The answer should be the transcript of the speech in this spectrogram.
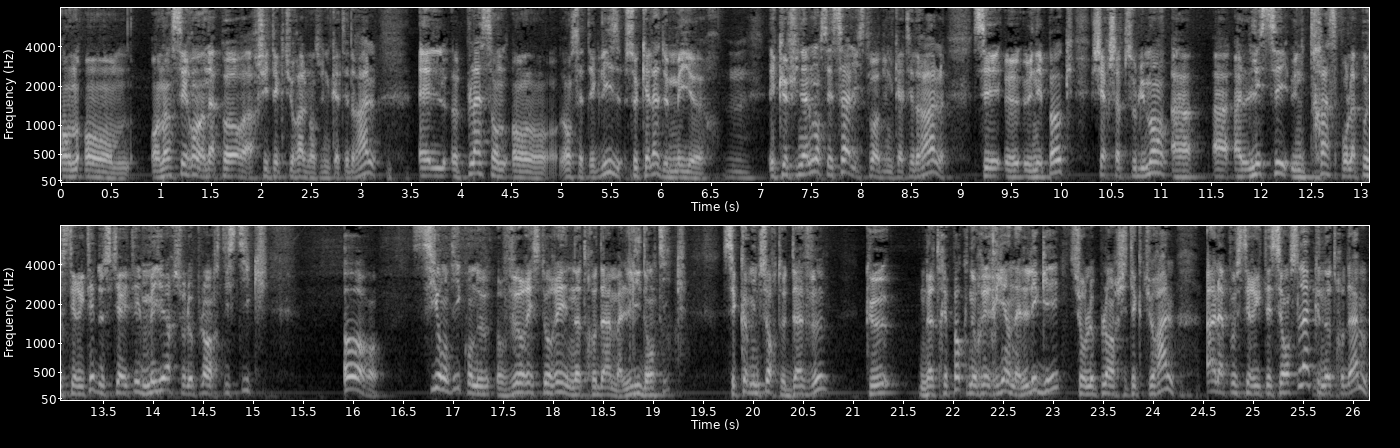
en, en- en insérant un apport architectural dans une cathédrale, elle euh, place en, cette église ce qu'elle a de meilleur. Et que finalement, c'est ça l'histoire d'une cathédrale. C'est euh, une époque cherche absolument à, à- à laisser une trace pour la postérité de ce qui a été le meilleur sur le plan artistique. Or, si on dit qu'on veut restaurer Notre-Dame à l'identique, c'est comme une sorte d'aveu que notre époque n'aurait rien à léguer sur le plan architectural à la postérité. C'est en cela que Notre-Dame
